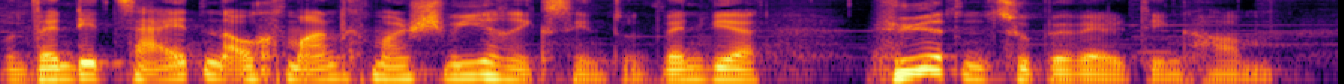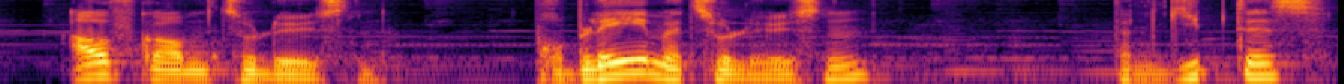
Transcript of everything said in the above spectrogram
Und wenn die Zeiten auch manchmal schwierig sind und wenn wir Hürden zu bewältigen haben, Aufgaben zu lösen, Probleme zu lösen, dann gibt es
